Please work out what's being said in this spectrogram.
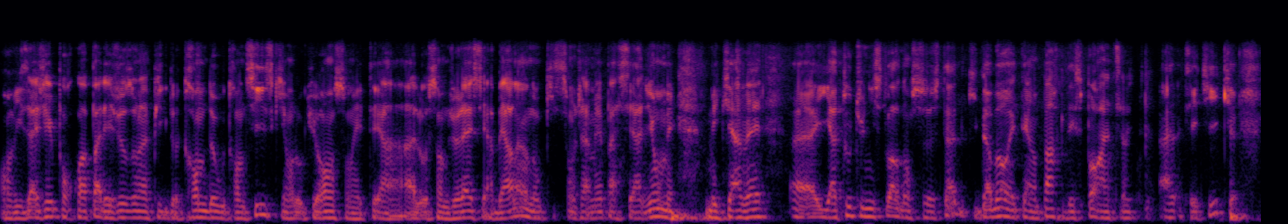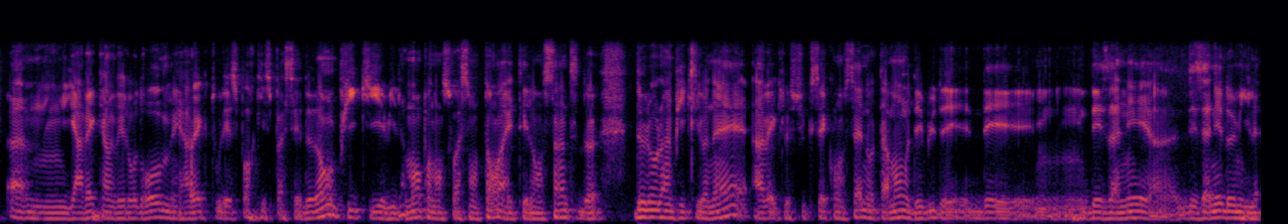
envisagé pourquoi pas les Jeux Olympiques de 32 ou 36, qui en l'occurrence ont été à, Los Angeles et à Berlin, donc qui ne sont jamais passés à Lyon, mais, mais qui avait, il y a toute une histoire dans ce stade qui d'abord était un parc des sports athlétiques, avait un vélodrome et avec tous les sports qui se passaient dedans, puis qui évidemment, pendant 60 ans, a été l'enceinte de, de l'Olympique lyonnais, avec le succès qu'on sait, notamment au début des, des, années, euh, des années 2000.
